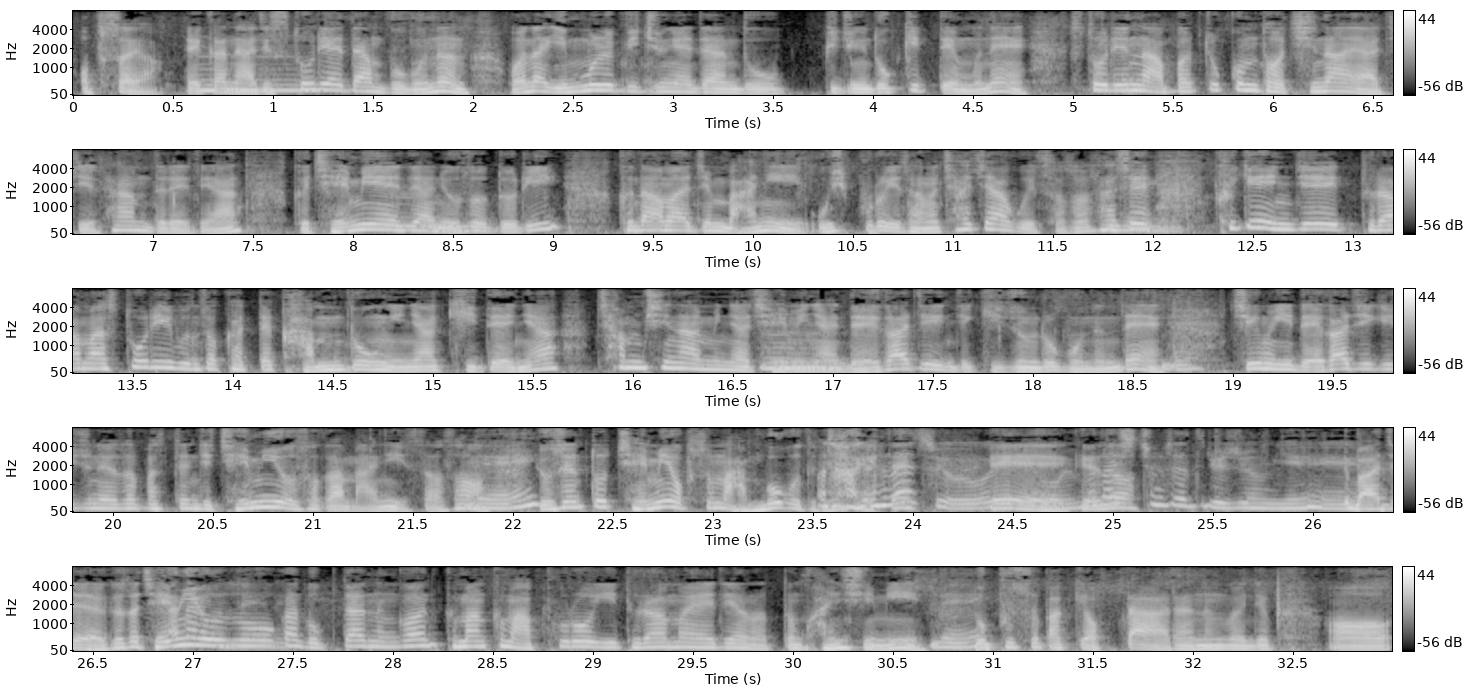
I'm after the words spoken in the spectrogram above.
없어요. 그러니까 는 아직 스토리에 대한 부분은 워낙 인물 비중에 대한 높, 비중이 높기 때문에 스토리는 아마 조금 더 지나야지 사람들에 대한 그 재미에 대한 요소들이 그나마 지금 많이 50% 이상을 차지하고 있어서 사실 크게 이제 드라마 스토리 분석할 때 감동이냐 기대냐 참신함이냐 재미냐 네 가지 이제 기준으로 보는데 네. 지금 이 네 가지 기준에서 봤을 때 이제 재미 요소가 많이 있어서 네. 요새는 또 재미 없으면 안 보거든요. 아, 당연하죠. 예, 예, 그래서 시청자들이 요즘 예. 맞아요. 그래서 재미 요소가 높다는 건 그만큼 앞으로 이 드라마에 대한 어떤 관심이 네. 높을 수밖에 없다라는 거 이제 어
